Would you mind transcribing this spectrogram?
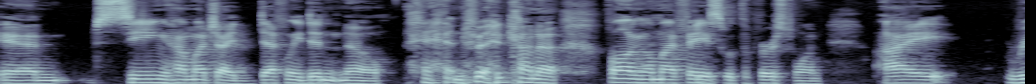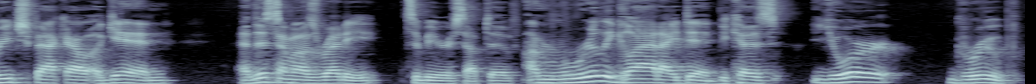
and seeing how much I definitely didn't know, and kind of falling on my face with the first one, I reached back out again And this time I was ready to be receptive. I'm really glad I did because your group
